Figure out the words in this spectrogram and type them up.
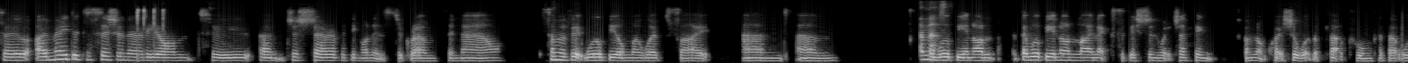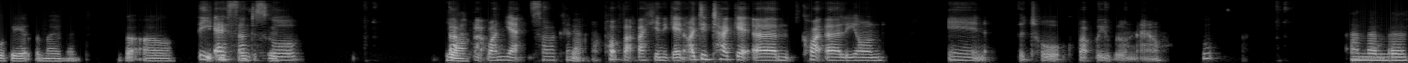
So I made a decision early on to um, just share everything on Instagram for now. Some of it will be on my website, and um, and there will be an on there will be an online exhibition, which I think I'm not quite sure what the platform for that will be at the moment, but I'll the S underscore. yeah. That, that one, yeah. So I can Yeah. I'll pop that back in again. I did tag it um quite early on in the talk, but we will now. Oop. And then the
